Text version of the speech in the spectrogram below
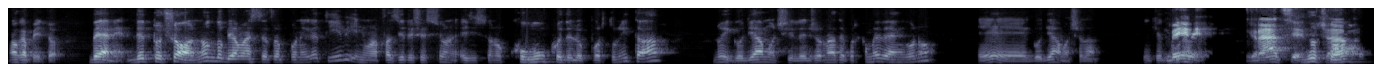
Ho capito. Bene, detto ciò, non dobbiamo essere troppo negativi, in una fase di recessione esistono comunque delle opportunità, noi godiamoci le giornate per come vengono e godiamocela. Bene, grazie. Giusto? Ciao.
